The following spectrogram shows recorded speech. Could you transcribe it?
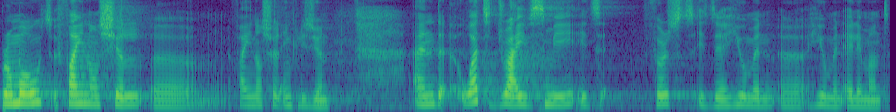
promote financial, uh, financial inclusion. And what drives me is first is the human, uh, human element.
